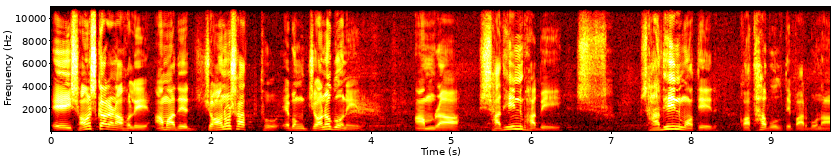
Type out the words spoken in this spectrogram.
এই সংস্কার না হলে আমাদের জনস্বার্থ এবং জনগণের আমরা স্বাধীনভাবে স্বাধীন মতের কথা বলতে পারব না।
